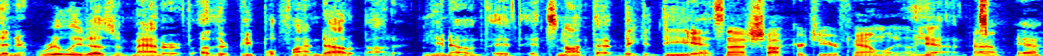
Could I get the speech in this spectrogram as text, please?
then it really doesn't matter if other people find out about it. You know, it, it's not that big a deal. yeah, it's not a shocker to your family. Like, Yeah. Oh, yeah.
